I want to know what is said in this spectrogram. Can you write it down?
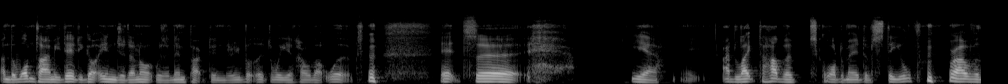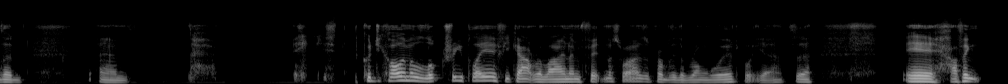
and the one time he did, he got injured. I know it was an impact injury, but it's weird how that works. it's uh, yeah. I'd like to have a squad made of steel rather than um. Could you call him a luxury player if you can't rely on him fitness wise? Is probably the wrong word, but yeah, it's uh, yeah. I think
